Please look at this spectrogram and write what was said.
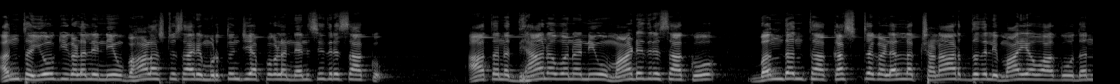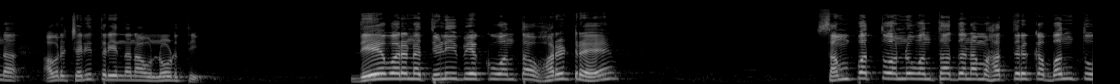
ಅಂಥ ಯೋಗಿಗಳಲ್ಲಿ ನೀವು ಬಹಳಷ್ಟು ಸಾರಿ ಮೃತ್ಯುಂಜಯ ಅಪ್ಪಗಳನ್ನು ನೆನೆಸಿದರೆ ಸಾಕು. ಆತನ ಧ್ಯಾನವನ್ನು ನೀವು ಮಾಡಿದರೆ ಸಾಕು. ಬಂದಂಥ ಕಷ್ಟಗಳೆಲ್ಲ ಕ್ಷಣಾರ್ಧದಲ್ಲಿ ಮಾಯವಾಗುವುದನ್ನು ಅವರ ಚರಿತ್ರೆಯಿಂದ ನಾವು ನೋಡ್ತೀವಿ. ದೇವರನ್ನು ತಿಳಿಬೇಕು ಅಂತ ಹೊರಟ್ರೆ ಸಂಪತ್ತು ಅನ್ನುವಂಥದ್ದು ನಮ್ಮ ಹತ್ತಿರಕ್ಕೆ ಬಂತು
